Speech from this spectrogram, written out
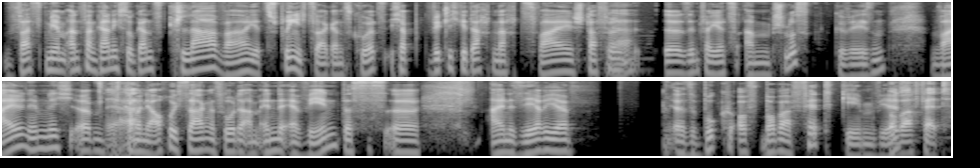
Was mir am Anfang gar nicht so ganz klar war, jetzt springe ich zwar ganz kurz, ich habe wirklich gedacht, nach zwei Staffeln ja. äh, sind wir jetzt am Schluss gewesen, weil nämlich, ähm, ja. das kann man ja auch ruhig sagen, es wurde am Ende erwähnt, dass es äh, eine Serie äh, The Book of Boba Fett geben wird. Boba Fett.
